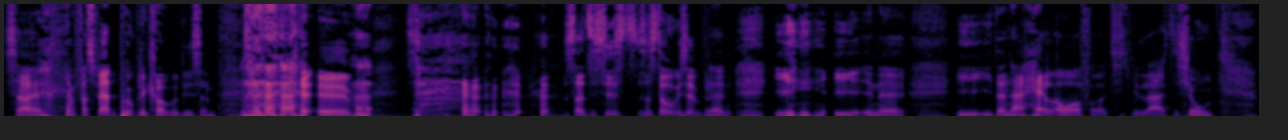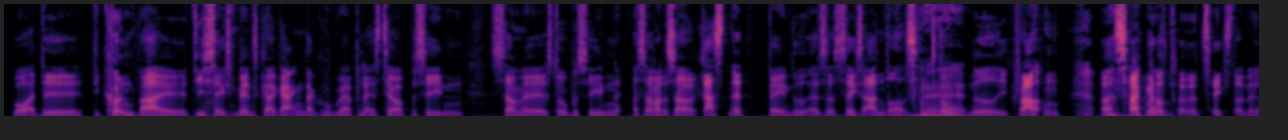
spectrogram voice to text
så øh, forsvandt publikummet ligesom. øhm, så, så til sidst, så stod vi simpelthen i, i, en, øh, i, i den her hal over for Tisvilde Station, hvor det, det kun var øh, de seks mennesker ad gangen, der kunne være plads til op på scenen, som øh, stod på scenen, og så var der så resten af bandet, altså seks andre, som stod nede i crowden og sang noget på teksterne.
